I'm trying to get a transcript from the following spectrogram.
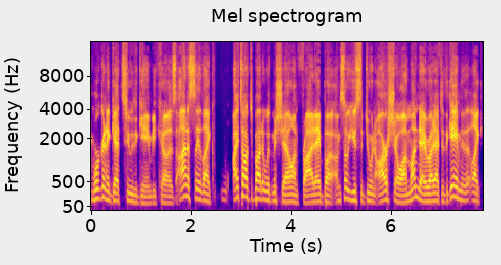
we're going to get to the game because honestly, like I talked about it with Michelle on Friday, but I'm so used to doing our show on Monday right after the game that like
